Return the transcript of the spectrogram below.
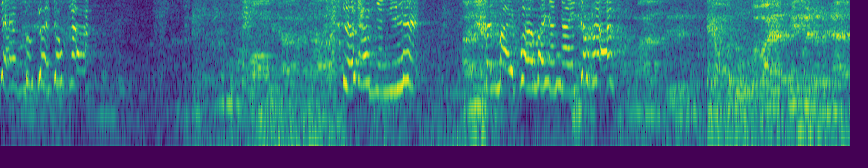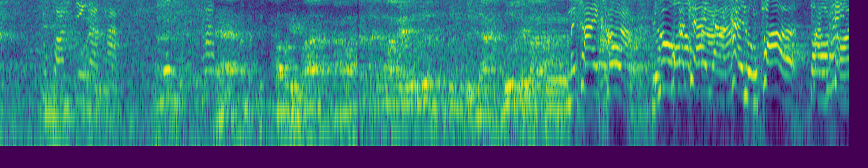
แจงลูกด้วยเจ้าค่ะข้องยานาแล้วทำอย่างนี้อันเนี้ยมันหมายความว่ายังไงเจ้าค่ะ ว้แล้วทิ้งไว้เลยนะความจริงอะค่ะนะเราเห็นว่าหาว่าอาจจะมาไม่รู้เรื่องเรื่องอื่นนะรู้แต่ว่าไม่ใช่ค่ะลูกก็แค่อยากให้หลวงพ่อสั่งสอน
